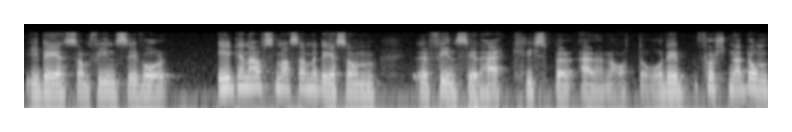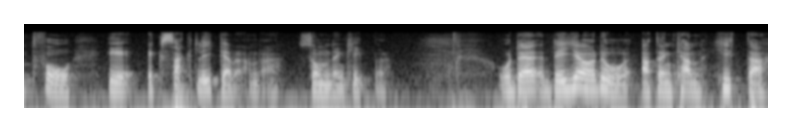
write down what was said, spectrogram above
i det som finns i vår egen arvsmassa med det som eh, finns i det här CRISPR-RNA. Och det är först när de två är exakt lika varandra som den klipper. Och det, det, gör då att den kan hitta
